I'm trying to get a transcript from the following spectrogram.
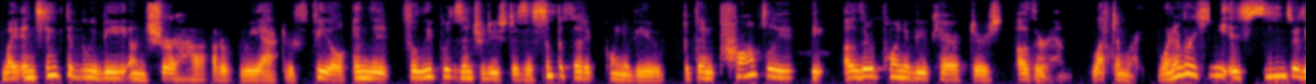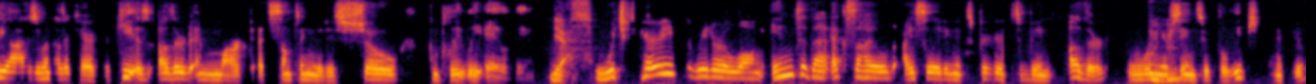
might instinctively be unsure how to react or feel in that Philippe was introduced as a sympathetic point of view, but then promptly the other point of view characters other him left and right. Whenever he is seen through the eyes of another character, he is othered and marked as something that is so completely alien. Yes. Which carries the reader along into that exiled, isolating experience of being othered when mm-hmm. you're seeing through Philippe's point of view,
